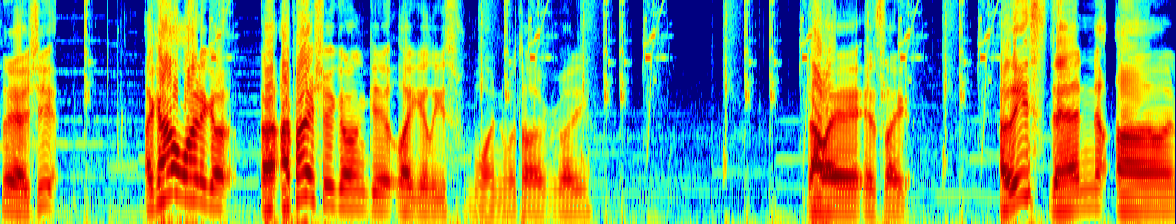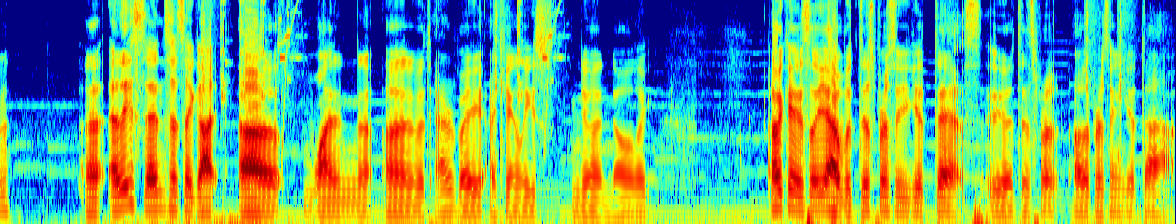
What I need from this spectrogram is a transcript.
So yeah, she I kind of want to go. Uh, I probably should go and get like at least one with everybody. That way, it's like at least then on. Uh, at least then, since I got uh one uh, with everybody, I can at least you know, know like. Okay, so yeah, with this person you get this. With this per other person you get that.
